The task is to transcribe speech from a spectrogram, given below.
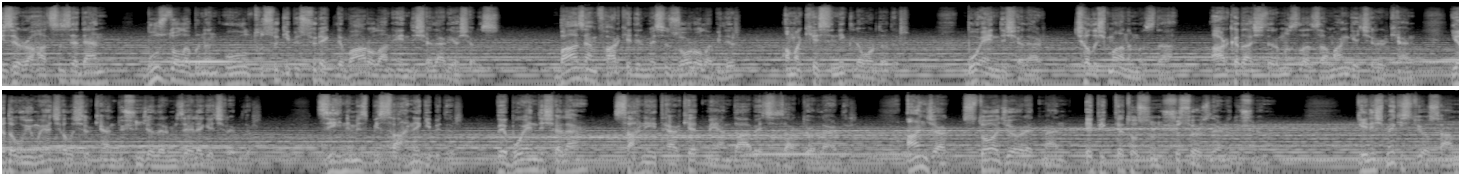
bizi rahatsız eden, buzdolabının uğultusu gibi sürekli var olan endişeler yaşarız. Bazen fark edilmesi zor olabilir ama kesinlikle oradadır. Bu endişeler çalışma anımızda, arkadaşlarımızla zaman geçirirken ya da uyumaya çalışırken düşüncelerimizi ele geçirebilir. Zihnimiz bir sahne gibidir ve bu endişeler sahneyi terk etmeyen davetsiz aktörlerdir. Ancak Stoacı öğretmen Epiktetos'un şu sözlerini düşünün. Gelişmek istiyorsan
